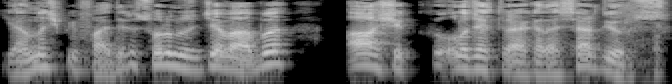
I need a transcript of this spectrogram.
yanlış bir ifadedir. Sorumuzun cevabı A şıkkı olacaktır arkadaşlar diyoruz.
